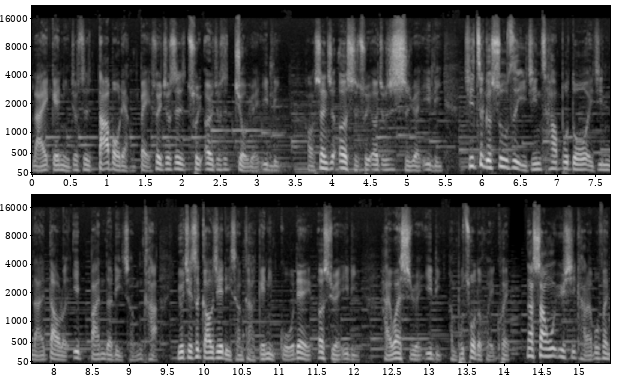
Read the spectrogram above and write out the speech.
来给你就是 double 两倍，所以就是除以二就是九元一里，好，甚至二十除以二就是十元一里。其实这个数字已经差不多已经来到了一般的里程卡，尤其是高阶里程卡，给你国内二十元一里，海外十元一里，很不错的回馈。那商务预习卡的部分，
